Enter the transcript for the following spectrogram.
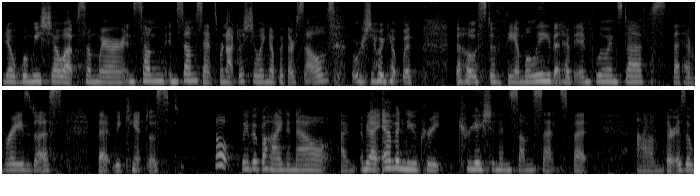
you know when we show up somewhere in some in some sense we're not just showing up with ourselves but we're showing up with the host of family that have influenced us that have raised us that we can't just oh leave it behind and now I'm, i mean i am a new cre- creation in some sense but um, there is a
